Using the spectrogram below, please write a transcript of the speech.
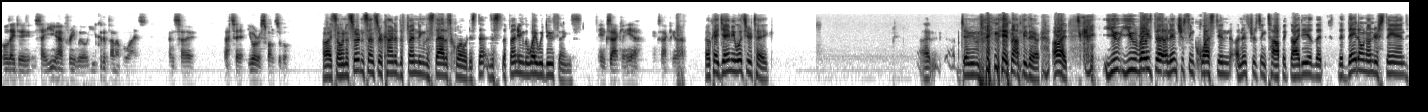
All they do is say, you have free will, you could have done otherwise. And so that's it, you're responsible. All right, so in a certain sense, they're kind of defending the status quo, defending the way we do things. Exactly, yeah, exactly that. Okay, Jamie, what's your take? I, Jamie may not be there. All right, you you raised a, an interesting question, an interesting topic. The idea that that they don't understand,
